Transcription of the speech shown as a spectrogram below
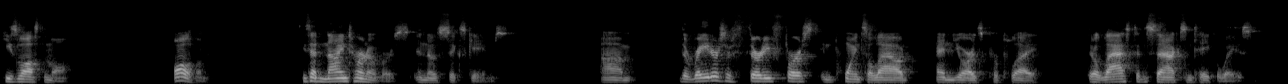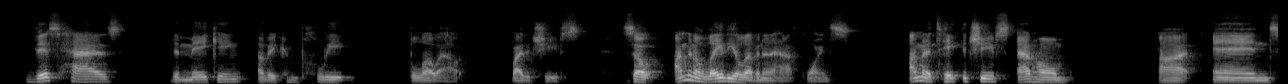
he's lost them all. All of them. He's had nine turnovers in those six games. Um, the Raiders are 31st in points allowed and yards per play. They're last in sacks and takeaways. This has the making of a complete blowout by the Chiefs. So I'm going to lay the 11 and a half points. I'm going to take the Chiefs at home. Uh, and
